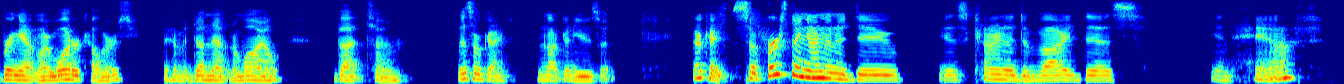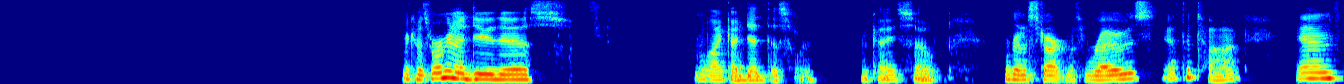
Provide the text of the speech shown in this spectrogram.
bring out my watercolors. I haven't done that in a while, but um, it's okay. I'm not going to use it. Okay, so first thing I'm going to do is kind of divide this in half. because we're going to do this like I did this one. Okay, so we're going to start with rows at the top and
